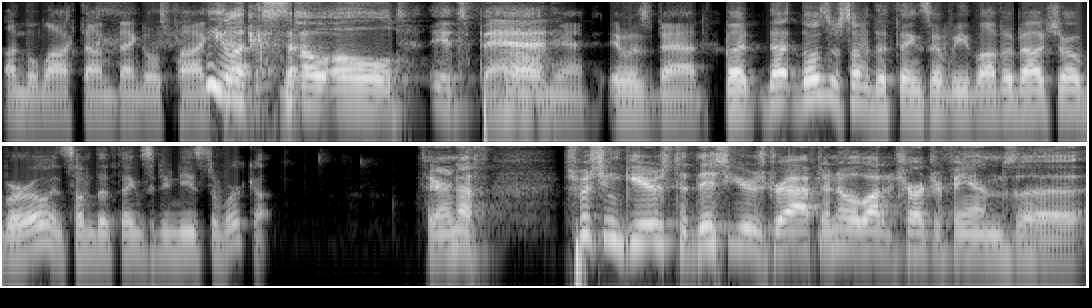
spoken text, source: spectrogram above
on the Locked On Bengals podcast. He looks so old. It's bad. Oh man, it was bad. But that, those are some of the things that we love about Joe Burrow and some of the things that he needs to work on. Fair enough. Switching gears to this year's draft, I know a lot of Charger fans, uh,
